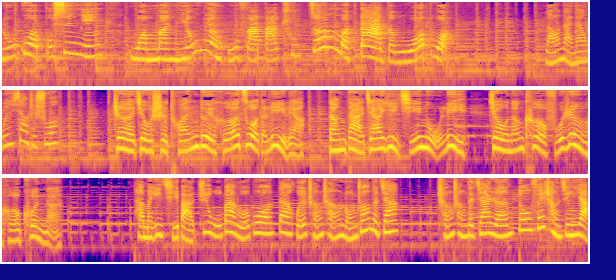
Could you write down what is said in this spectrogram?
如果不是您……”我们永远无法拔出这么大的萝卜。老奶奶微笑着说：“这就是团队合作的力量。当大家一起努力，就能克服任何困难。”他们一起把巨无霸萝卜带回程程农庄的家。程程的家人都非常惊讶，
